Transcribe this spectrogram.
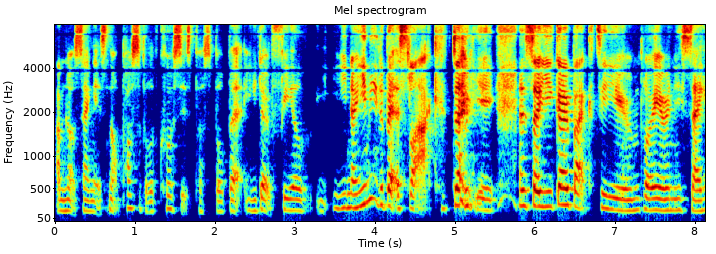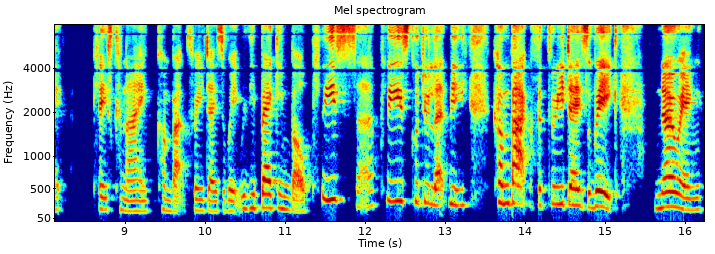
I'm not saying it's not possible. Of course it's possible, but you don't feel, you know, you need a bit of slack, don't you? And so you go back to your employer and you say, please can I come back three days a week with your begging bowl, please sir, please could you let me come back for three days a week, knowing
